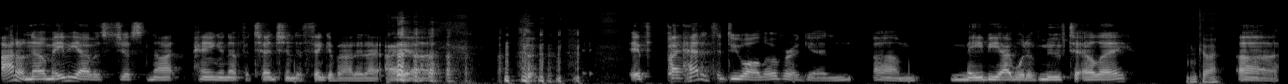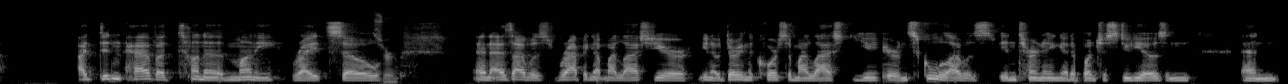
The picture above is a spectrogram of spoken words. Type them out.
I don't know. Maybe I was just not paying enough attention to think about it. I, I uh, if I had it to do all over again, um, maybe I would have moved to LA. Okay. Uh, I didn't have a ton of money, right? So, Sure. and as I was wrapping up my last year, you know, during the course of my last year in school, I was interning at a bunch of studios, and and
